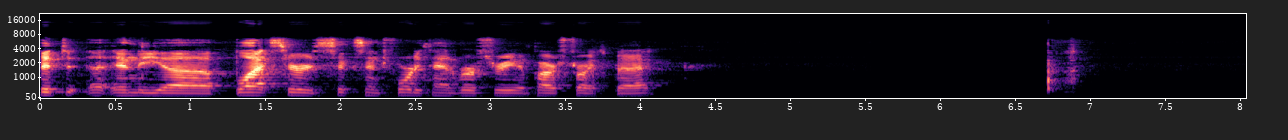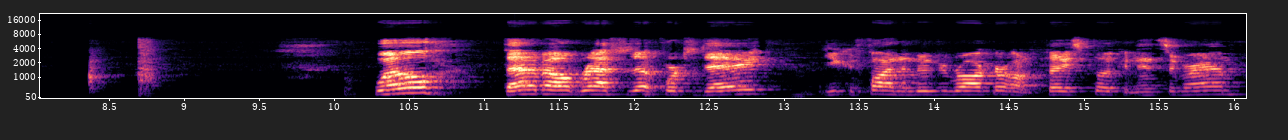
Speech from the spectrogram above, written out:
bit, uh, in the uh, Black Series 6-inch 40th anniversary Empire Strikes Back. Well, that about wraps it up for today. You can find the Movie Rocker on Facebook and Instagram.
